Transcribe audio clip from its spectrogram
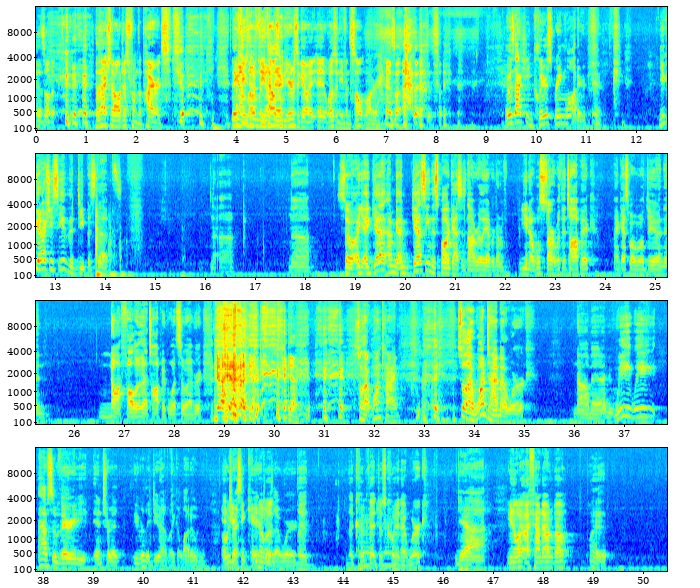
that's all. The, that's actually all just from the pirates. they a got few, a few out thousand there. years ago, it, it wasn't even salt water. It's it's like- It was actually clear spring water. yeah. You could actually see the deepest depths. Nah. Nah. So I, I guess I'm, I'm guessing this podcast is not really ever gonna. You know, we'll start with a topic. I guess what we'll do, and then not follow that topic whatsoever. Yeah, yeah, yeah. yeah. So that one time, so that one time at work, nah, man. I mean, we we have some very intricate we really do have like a lot of Oh, you- interesting you know characters at work. The the cook that just mm-hmm. quit at work. yeah. You know what I found out about? What?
